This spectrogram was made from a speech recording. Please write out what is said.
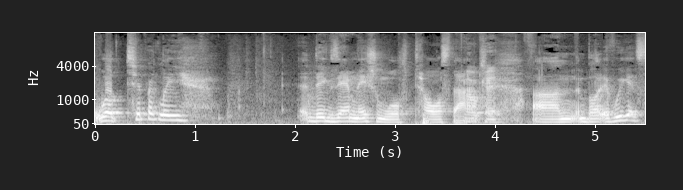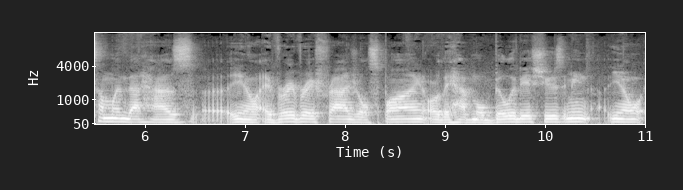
Well, typically, the examination will tell us that. Okay. Um, but if we get someone that has, uh, you know, a very very fragile spine or they have mobility issues, I mean, you know,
